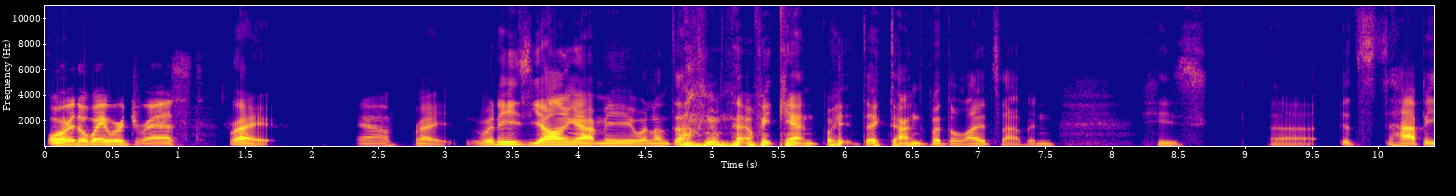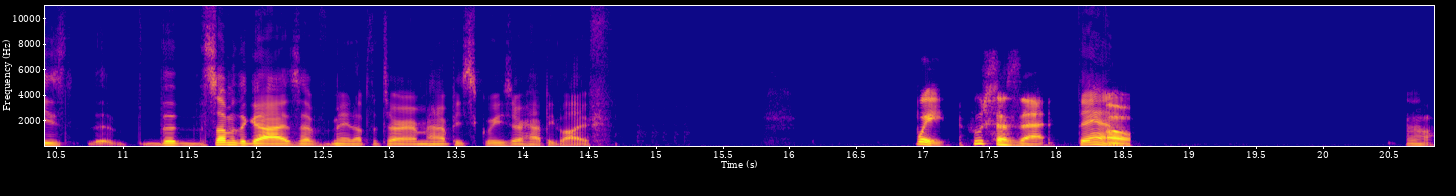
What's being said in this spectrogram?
Or the way we're dressed. right? Yeah. Right. When he's yelling at me when I'm telling him that we can't put, take time to put the lights up, and he's, uh, it's happy. The, the some of the guys have made up the term "happy squeezer, happy life." Wait, who says that? Dan, Oh. Oh.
